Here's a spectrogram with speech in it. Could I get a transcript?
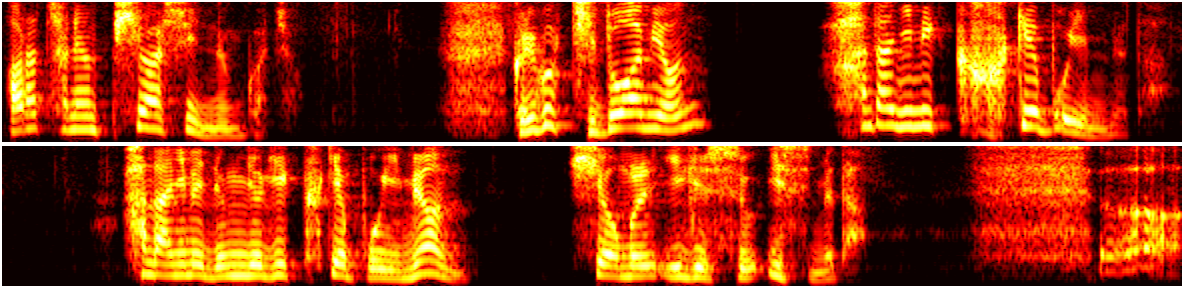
알아차리면 피할 수 있는 거죠. 그리고 기도하면 하나님이 크게 보입니다. 하나님의 능력이 크게 보이면 시험을 이길 수 있습니다. 어,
